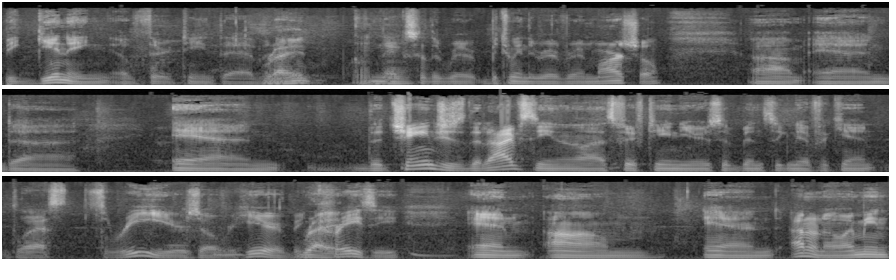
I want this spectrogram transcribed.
beginning of Thirteenth Avenue, Right. next to the river, between the river and Marshall, um, and uh, and the changes that I've seen in the last 15 years have been significant. The last three years over here have been Right. crazy, and um, and I don't know. I mean,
